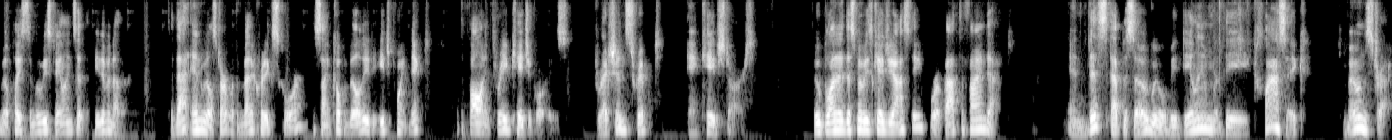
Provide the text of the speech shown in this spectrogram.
we'll place the movie's failings at the feet of another. To that end, we'll start with a Metacritic score, assign culpability to each point nicked with the following three categories direction, script, and cage stars. Who blended this movie's cageosity? We're about to find out. In this episode, we will be dealing with the classic Moonstruck.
